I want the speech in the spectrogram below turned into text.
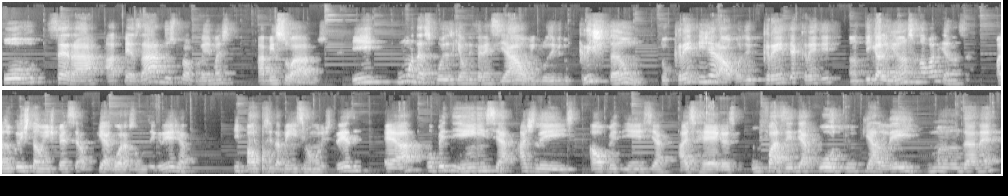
povo será, apesar dos problemas, abençoados. E uma das coisas que é um diferencial, inclusive do cristão, do crente em geral, quando o crente é crente antiga aliança e nova aliança, mas o cristão em especial, porque agora somos igreja, e Paulo cita bem isso em Romanos 13, é a obediência às leis, a obediência às regras, o fazer de acordo com o que a lei manda, né?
